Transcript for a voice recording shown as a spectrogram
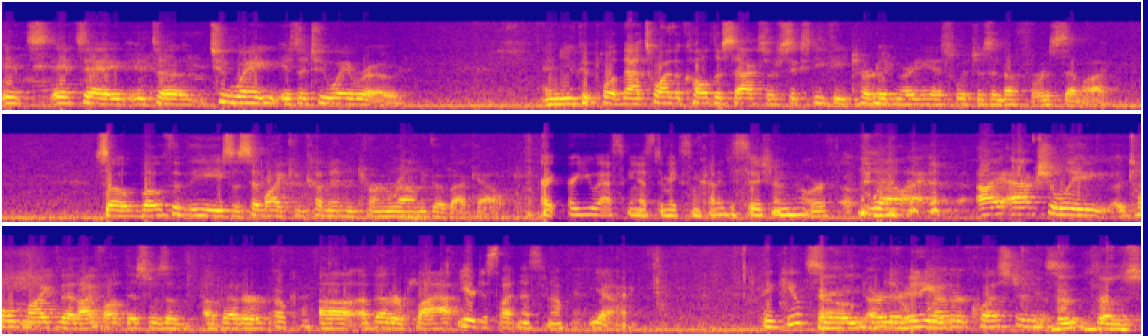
It's, it's a, it's a two-way, is a two-way road. And you could pull, that's why the cul-de-sacs are 60 feet turning radius, which is enough for a semi. So both of these, a semi can come in and turn around and go back out. Are are you asking us to make some kind of decision, or? Well, I I actually told Mike that I thought this was a a better, Okay. uh, a better plat. You're just letting us know? Yeah. Thank you. So are there any other questions? Th- Does,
